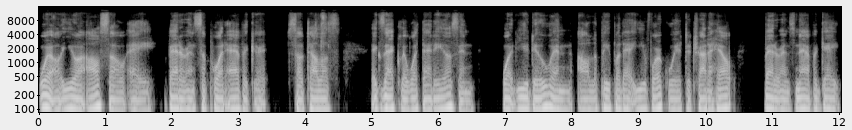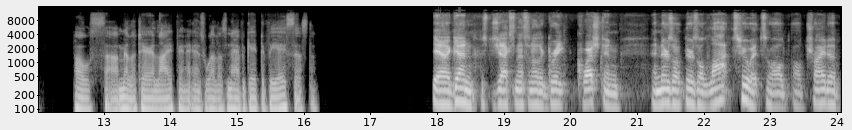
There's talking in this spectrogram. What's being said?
Well, you are also a veteran support advocate. So tell us exactly what that is and what you do and all the people that you've worked with to try to help veterans navigate post uh, military life and as well as navigate the VA system. Yeah, again, Mr. Jackson, that's another great question, and there's a there's a lot to it. So I'll I'll try to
